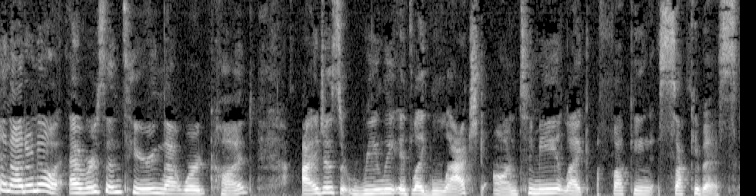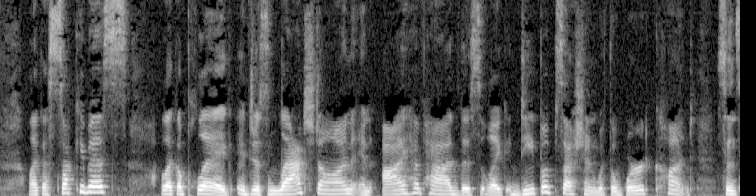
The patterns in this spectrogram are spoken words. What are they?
and I don't know, ever since hearing that word cunt, I just really, it like latched onto me like fucking succubus. Like a succubus like a plague. It just latched on, and I have had this like deep obsession with the word cunt since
